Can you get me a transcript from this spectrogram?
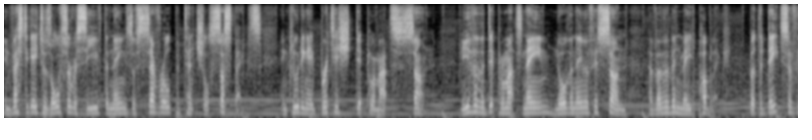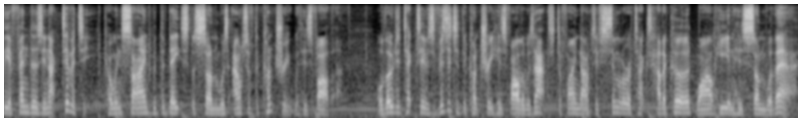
Investigators also received the names of several potential suspects, including a British diplomat's son. Neither the diplomat's name nor the name of his son have ever been made public, but the dates of the offender's inactivity coincide with the dates the son was out of the country with his father. Although detectives visited the country his father was at to find out if similar attacks had occurred while he and his son were there,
